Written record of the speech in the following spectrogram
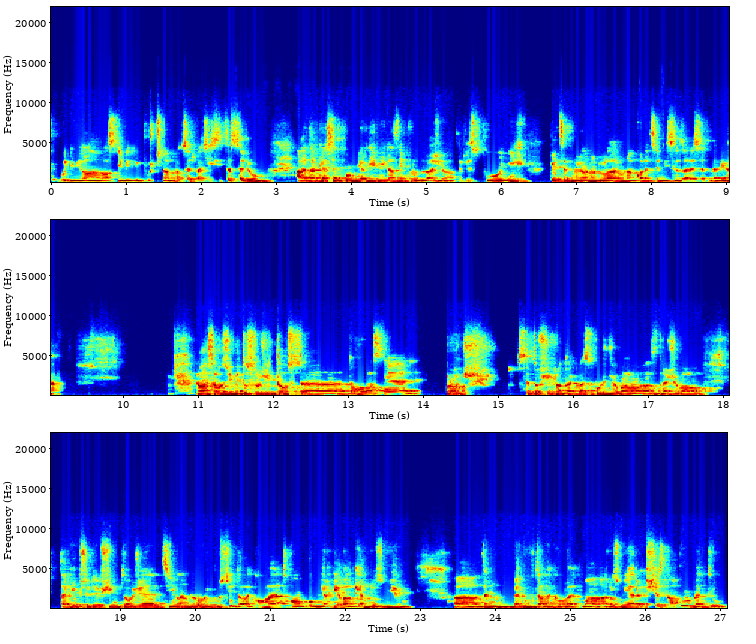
původně měla vlastně být vypuštěna v roce 2007, ale také se poměrně výrazně prodražila. Takže z původních 500 milionů dolarů nakonec je mise za 10 miliard. No a samozřejmě tu složitost eh, toho vlastně proč se to všechno takhle spožďovalo a zdražovalo, tak je především to, že cílem bylo vypustit dalekohled o poměrně velkém rozměru. Ten Webův dalekohled má rozměr 6,5 metru,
